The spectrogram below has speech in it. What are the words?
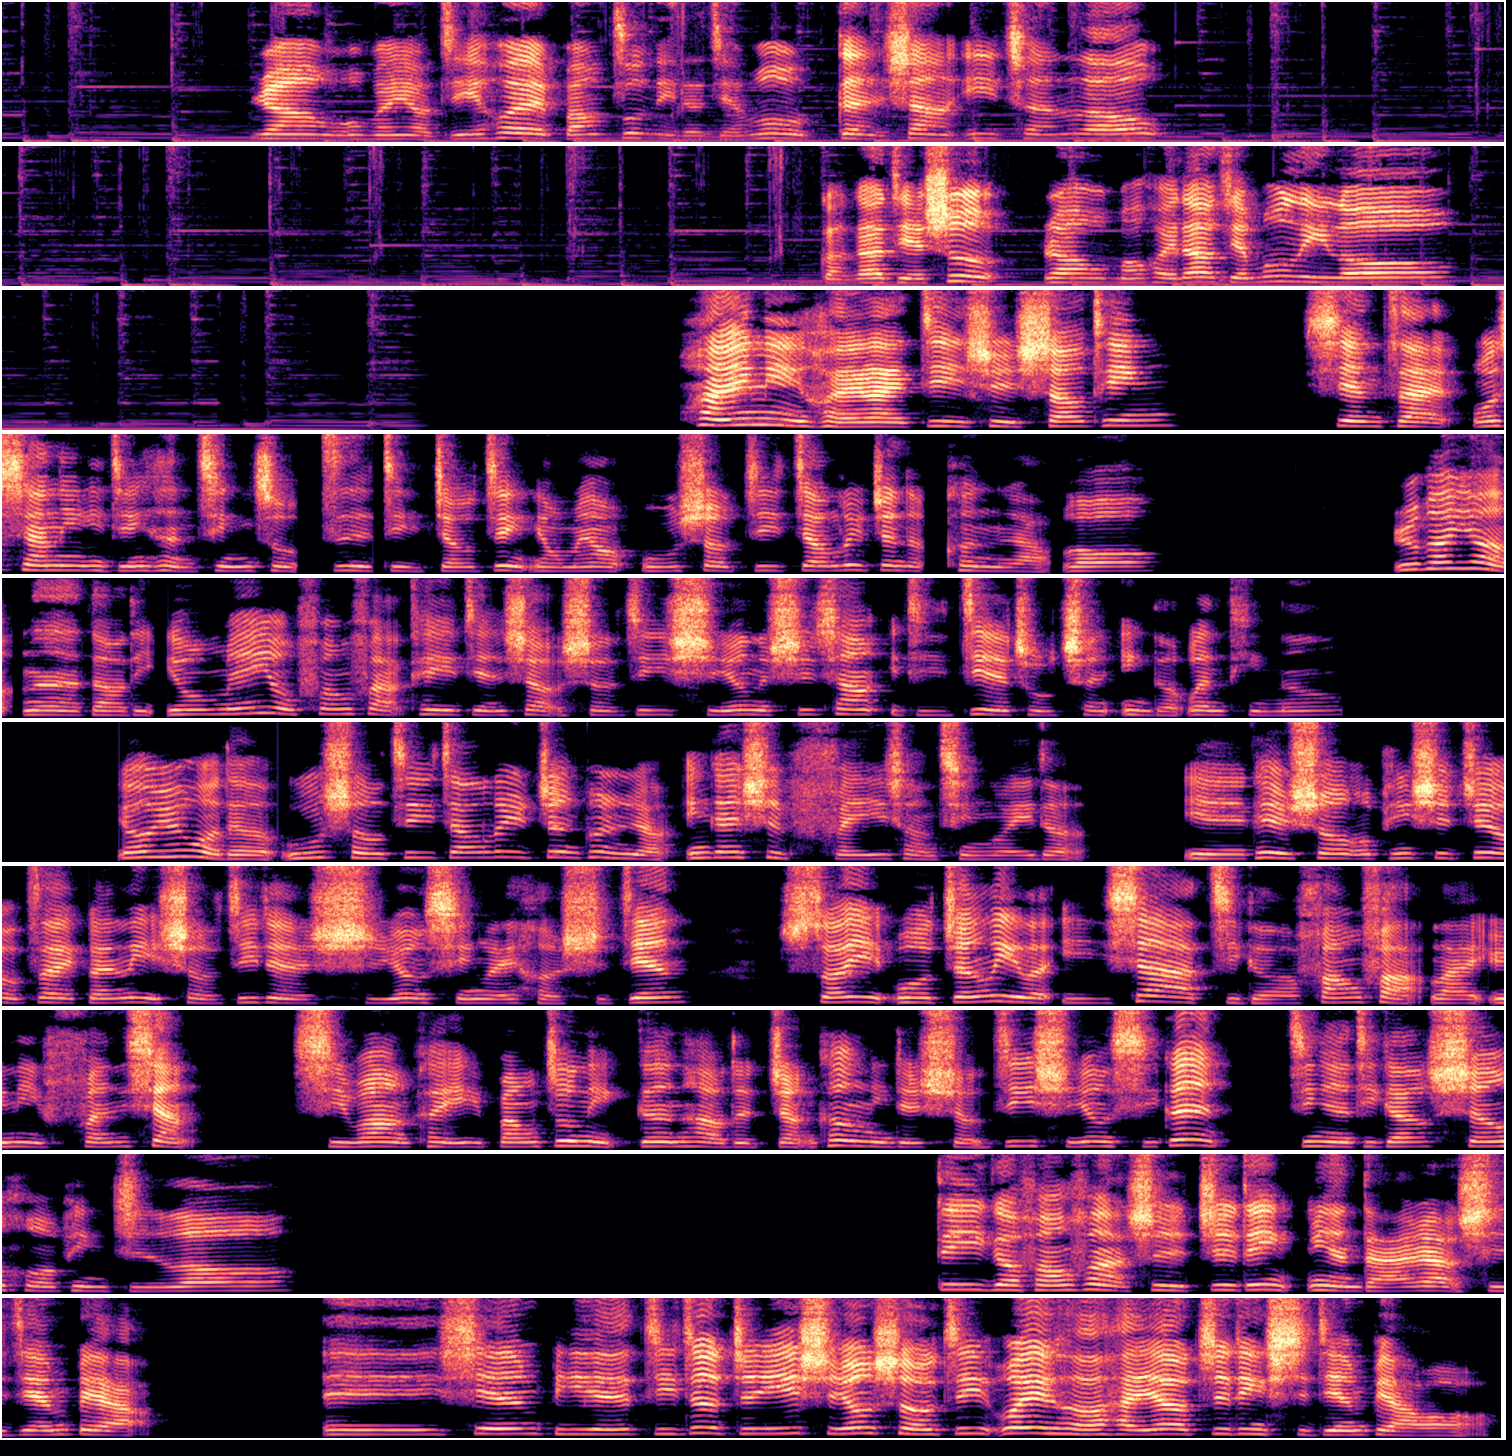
让我们有机会帮助你的节目更上一层楼。广告结束，让我们回到节目里喽。欢迎你回来继续收听。现在，我想你已经很清楚自己究竟有没有无手机焦虑症的困扰喽。如果有，那到底有没有方法可以减少手机使用的时长以及戒除成瘾的问题呢？由于我的无手机焦虑症困扰应该是非常轻微的，也可以说我平时就有在管理手机的使用行为和时间，所以我整理了以下几个方法来与你分享，希望可以帮助你更好的掌控你的手机使用习惯，进而提高生活品质咯。第一个方法是制定免打扰时间表。诶，先别急着质疑使用手机为何还要制定时间表哦。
